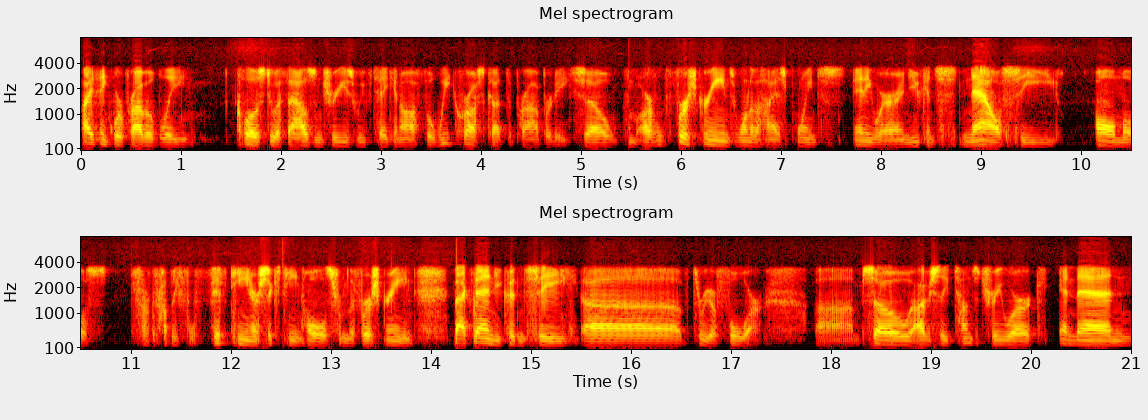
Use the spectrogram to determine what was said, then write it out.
I think we're probably close to a thousand trees we've taken off, but we cross cut the property. So our first green's one of the highest points anywhere, and you can now see almost probably 15 or 16 holes from the first green. Back then, you couldn't see uh, three or four. Um, so obviously, tons of tree work, and then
